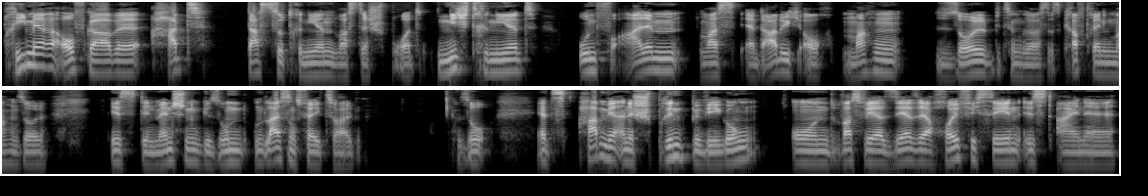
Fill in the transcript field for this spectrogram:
primäre Aufgabe hat, das zu trainieren, was der Sport nicht trainiert und vor allem, was er dadurch auch machen soll, beziehungsweise was das Krafttraining machen soll, ist, den Menschen gesund und leistungsfähig zu halten. So, jetzt haben wir eine Sprintbewegung und was wir sehr, sehr häufig sehen, ist eine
